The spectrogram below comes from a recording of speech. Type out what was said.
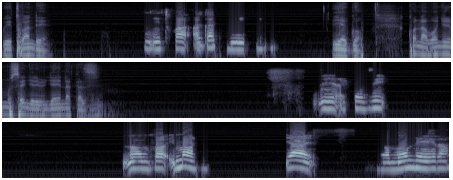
witwa- nde? Nitwa Agathe Niki. yego. Ko nabonye urimo usengera bijyanye n'akazi? Eh, akazi. Numva imana ya mu ntera.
